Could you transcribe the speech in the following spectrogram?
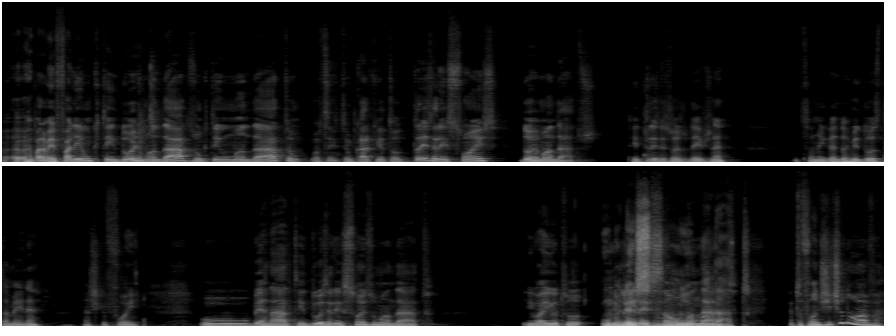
Eh, Repara bem, eu falei um que tem dois mandatos, um que tem um mandato. Seja, tem um cara que tem três eleições, dois mandatos. Tem três eleições do David, né? Se não me engano, 2012 também, né? Acho que foi. O Bernardo tem duas eleições, um mandato. E o Ailton, Uma eleição e um mandato. eu tô falando de gente nova.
